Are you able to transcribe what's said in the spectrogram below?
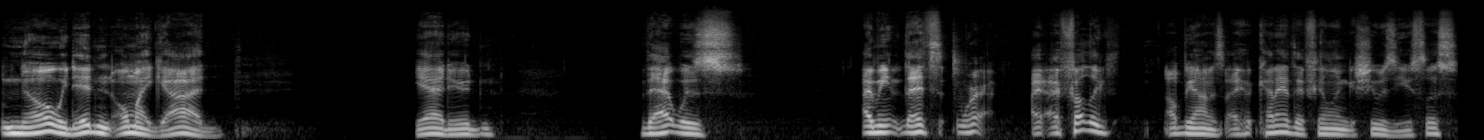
No, we didn't. Oh my god. Yeah, dude. That was. I mean, that's where I, I felt like. I'll be honest. I kind of had that feeling she was useless.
